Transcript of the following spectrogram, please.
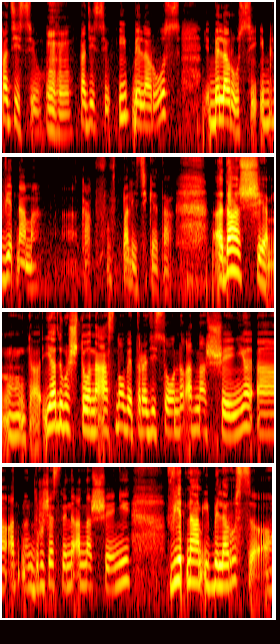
позицию. Мгм. позицию и Беларусь, Беларуси, и Вьетнама, как в, политике. А Дальше, да, я думаю, что на основе традиционных отношений, от- дружественных отношений, Вьетнам и Беларусь а,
